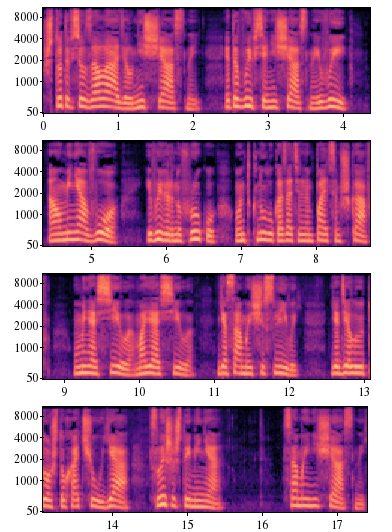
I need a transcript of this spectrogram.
«Что ты все заладил, несчастный? Это вы все несчастные, вы! А у меня во!» И, вывернув руку, он ткнул указательным пальцем в шкаф. У меня сила, моя сила. Я самый счастливый. Я делаю то, что хочу. Я. Слышишь ты меня?» «Самый несчастный»,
